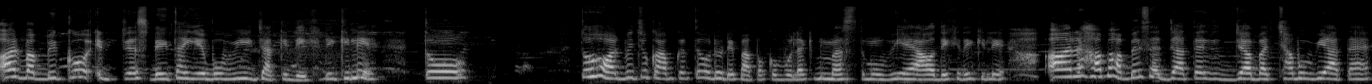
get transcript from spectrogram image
और मम्मी को इंटरेस्ट नहीं था ये मूवी जाके देखने के लिए। तो तो हॉल में जो काम करते हैं, उन्होंने पापा को बोला कि मस्त मूवी है, आओ देखने के लिए। और हम हमेशा जाते हैं, जब अच्छा मूवी आता है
